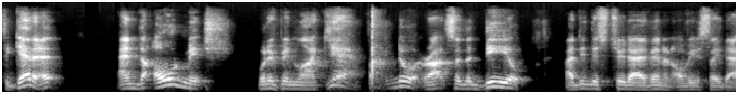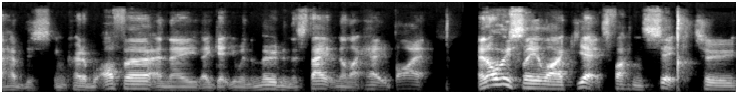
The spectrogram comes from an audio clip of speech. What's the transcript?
to get it, and the old Mitch would have been like, yeah, fucking do it, right? So the deal, I did this two day event, and obviously they have this incredible offer, and they they get you in the mood in the state, and they're like, hey, buy it, and obviously, like, yeah, it's fucking sick to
